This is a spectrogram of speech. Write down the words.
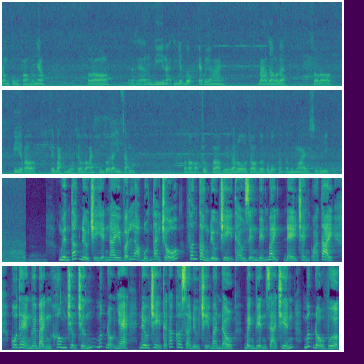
trong cùng phòng với nhau. Sau đó người ta sẽ ghi lại cái nhiệt độ SPO2 bao giờ một lần. Sau đó ghi vào cái bảng biểu theo dõi chúng tôi đã in sẵn. Sau đó họ chụp vào gửi Zalo cho tôi có bộ phận ở bên ngoài xử lý. Nguyên tắc điều trị hiện nay vẫn là 4 tại chỗ, phân tầng điều trị theo diễn biến bệnh để tránh quá tải. Cụ thể, người bệnh không triệu chứng, mức độ nhẹ, điều trị tại các cơ sở điều trị ban đầu, bệnh viện giã chiến, mức độ vừa,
